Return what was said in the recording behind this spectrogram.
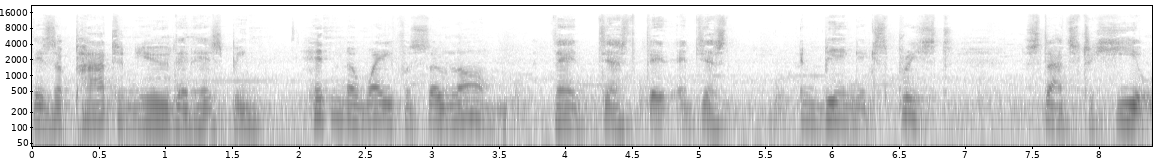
there's a part in you that has been hidden away for so long that just that it just in being expressed starts to heal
